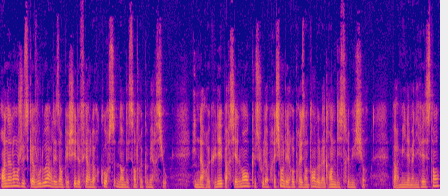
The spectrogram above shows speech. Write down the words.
en allant jusqu'à vouloir les empêcher de faire leurs courses dans des centres commerciaux. Il n'a reculé partiellement que sous la pression des représentants de la grande distribution. Parmi les manifestants,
